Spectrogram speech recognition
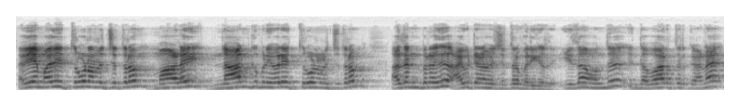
அதே மாதிரி திருவண நட்சத்திரம் மாலை நான்கு மணி வரை திருவண நட்சத்திரம். அதன் பிறகு அவிட்ட நட்சத்திரம் வருகிறது. இதுதான் வந்து இந்த வாரத்திற்கான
